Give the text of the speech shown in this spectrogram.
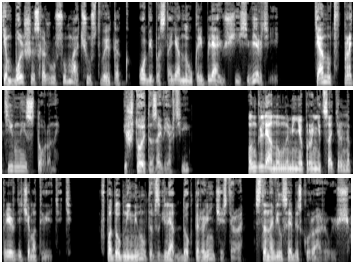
тем больше схожу с ума, чувствуя, как обе постоянно укрепляющиеся версии тянут в противные стороны. И что это за версии? Он глянул на меня проницательно, прежде чем ответить. В подобные минуты взгляд доктора Винчестера становился обескураживающим.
